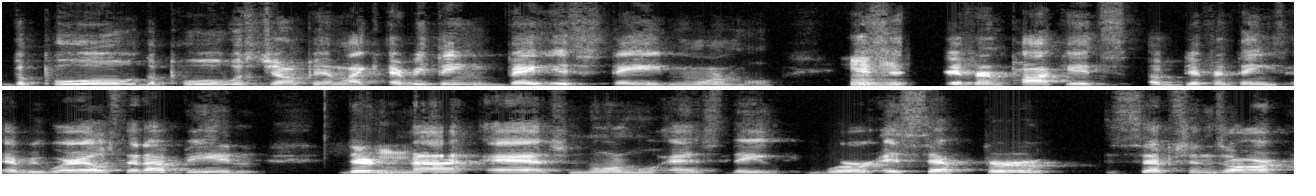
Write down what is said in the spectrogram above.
the pool, the pool was jumping, like everything. Vegas stayed normal. It's Mhm. just different pockets of different things everywhere else that I've been. They're Mm. not as normal as they were, except for exceptions are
